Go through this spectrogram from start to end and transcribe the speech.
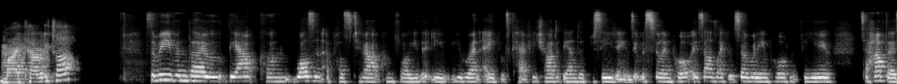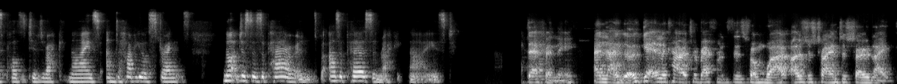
my character so even though the outcome wasn't a positive outcome for you, that you you weren't able to care for your child at the end of the proceedings, it was still important. It sounds like it was still really important for you to have those positives recognised and to have your strengths, not just as a parent, but as a person recognised. Definitely. And like getting the character references from work, I was just trying to show like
